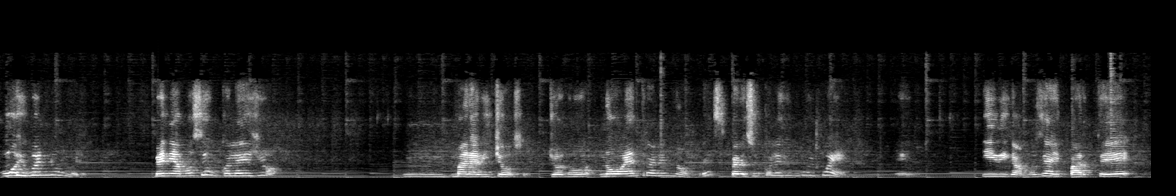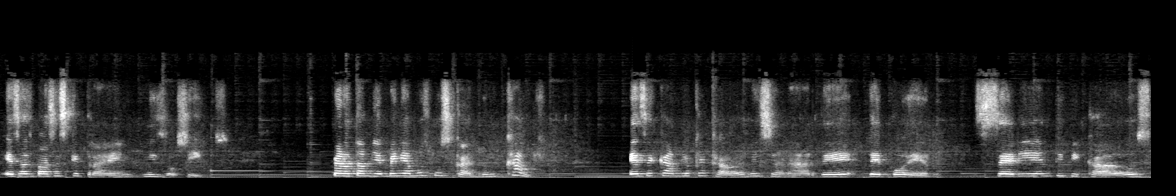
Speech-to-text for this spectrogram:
Muy buen número. Veníamos de un colegio mm, maravilloso. Yo no, no voy a entrar en nombres, pero es un colegio muy bueno. Eh, y digamos de ahí parte esas bases que traen mis dos hijos. Pero también veníamos buscando un cambio ese cambio que acabo de mencionar de, poder ser identificados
